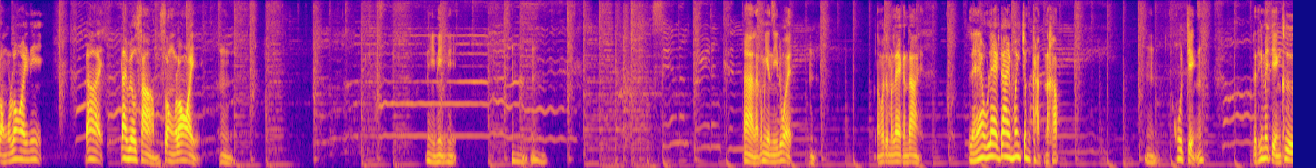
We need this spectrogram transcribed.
สองร้อยนี่ ได้ได้เวลสามสองร้อยอืมนี่นี่นี่อ่า แล้วก็มีอันนี้ด้วยเราก็จะมาแลกกันได้ แล้วแลกได้ไม่จำกัดนะครับ อืมโคตรเจ๋ง แต่ที่ไม่เจ๋งคือ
